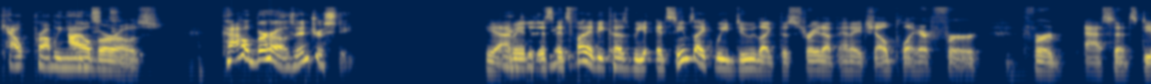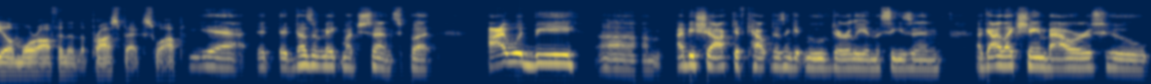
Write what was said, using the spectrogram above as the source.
Kaut probably needs Kyle to- Burroughs. Kyle Burroughs, interesting. Yeah, I mean it's it's funny because we it seems like we do like the straight up NHL player for for assets deal more often than the prospect swap. Yeah, it, it doesn't make much sense, but I would be um I'd be shocked if Kaut doesn't get moved early in the season. A guy like Shane Bowers, who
